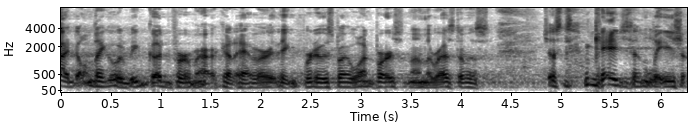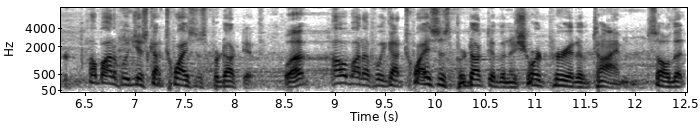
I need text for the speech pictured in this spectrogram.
I don't think it would be good for America to have everything produced by one person and the rest of us just engaged in leisure. How about if we just got twice as productive? What? How about if we got twice as productive in a short period of time so that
